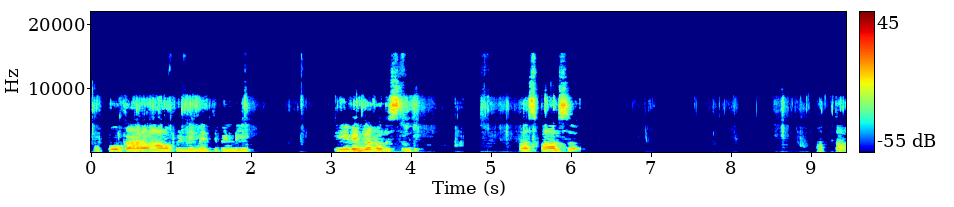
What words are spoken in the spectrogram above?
ఉప్పు కారం ఆవపిండి మెంతిపిండి ఈవెన్గా కలుస్తుంది. పసుపు ఆల్సో. మొత్తం.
